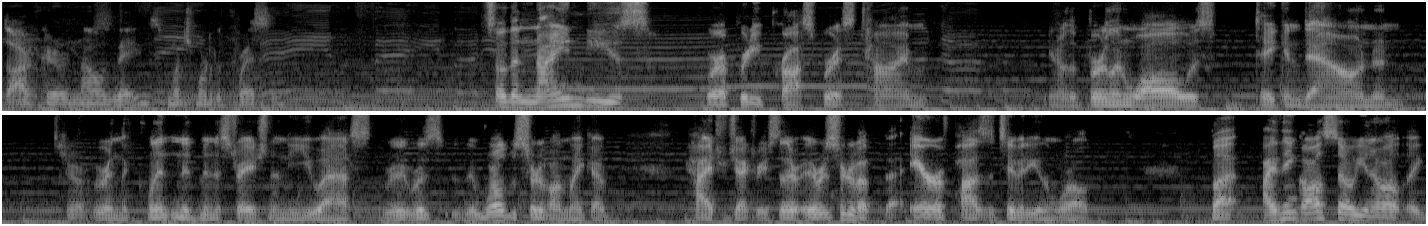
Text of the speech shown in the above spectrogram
darker nowadays, much more depressing. so the 90s were a pretty prosperous time you know the berlin wall was taken down and Sure. we were in the Clinton administration in the U.S. It was the world was sort of on like a high trajectory, so there, there was sort of a, a air of positivity in the world. But I think also, you know, like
